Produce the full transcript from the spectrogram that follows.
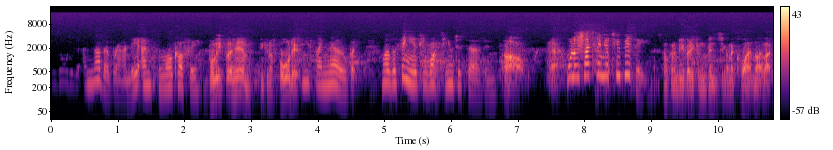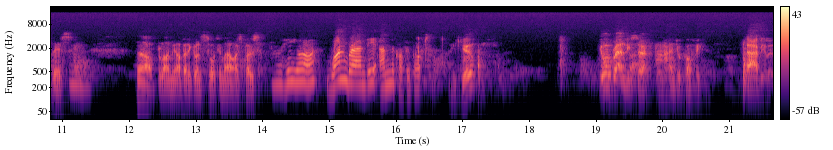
He's ordered another brandy and some more coffee. Bully for him. He can afford it. Yes, I know, but, well, the thing is, he wants you to serve him. Oh, yeah. Well, look, shall I tell him you're too busy? It's not going to be very convincing on a quiet night like this. Hmm. Oh, blimey, I'd better go and sort him out, I suppose. Well, here you are. One brandy and the coffee pot. Thank you. Your brandy, sir, and your coffee. Fabulous.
